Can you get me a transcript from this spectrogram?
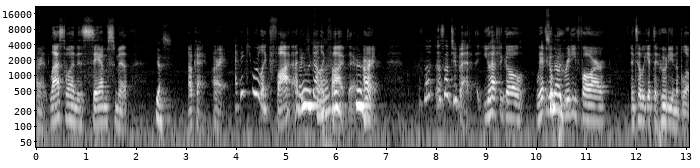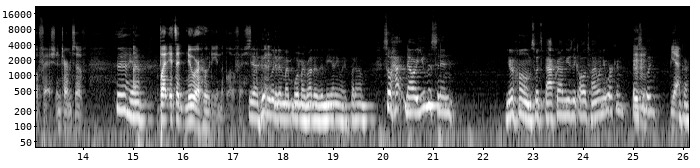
All right. Last one is Sam Smith. Yes. Okay. All right. I think you were like five. I think you like got like five, five there. Yeah. All right. That's not, that's not too bad. You have to go. We have to So go now- pretty far until we get to Hootie and the Blowfish in terms of. Yeah, yeah. But it's a newer Hootie and the Blowfish. so Yeah, Hootie gonna- would have been my, more my brother than me anyway. But um, so how, now are you listening? You're home, so it's background music all the time when you're working, basically. Yeah. Okay.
